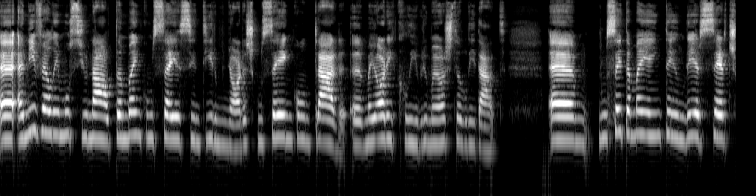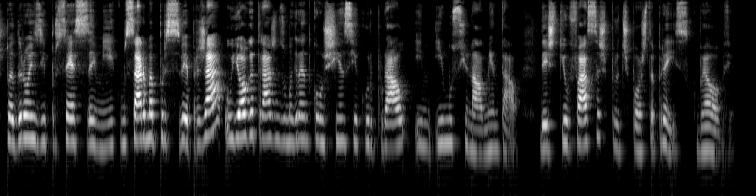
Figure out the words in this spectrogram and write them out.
Uh, a nível emocional também comecei a sentir melhoras, comecei a encontrar uh, maior equilíbrio, maior estabilidade. Um, comecei também a entender certos padrões e processos em mim, começar-me a perceber. Para já, o yoga traz-nos uma grande consciência corporal e emocional, mental, desde que o faças predisposta para isso, como é óbvio.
